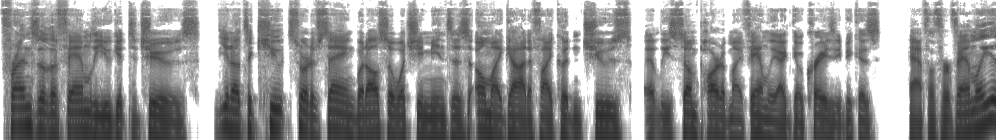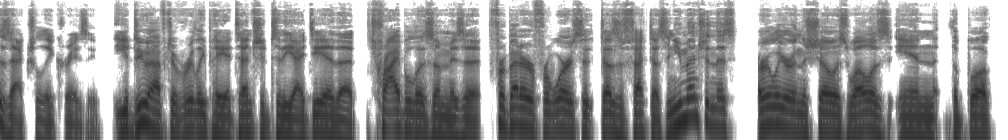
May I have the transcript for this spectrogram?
friends of the family you get to choose. You know, it's a cute sort of saying, but also what she means is, oh my God, if I couldn't choose at least some part of my family, I'd go crazy because half of her family is actually crazy. You do have to really pay attention to the idea that tribalism is a, for better or for worse, it does affect us. And you mentioned this earlier in the show as well as in the book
